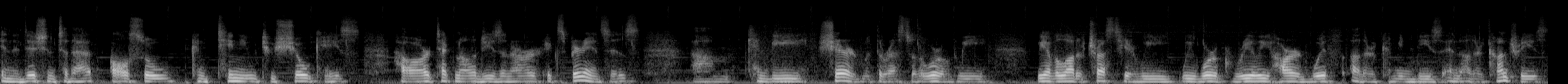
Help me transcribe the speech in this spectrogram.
in addition to that, also continue to showcase how our technologies and our experiences um, can be shared with the rest of the world. We, we have a lot of trust here. We, we work really hard with other communities and other countries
